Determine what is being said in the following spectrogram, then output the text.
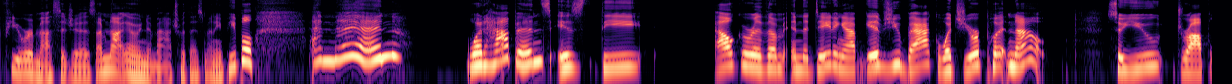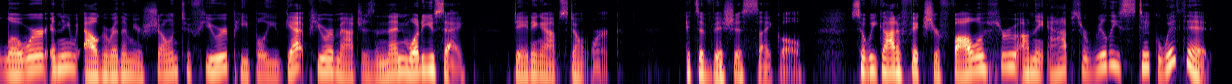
fewer messages. I'm not going to match with as many people. And then what happens is the algorithm in the dating app gives you back what you're putting out. So you drop lower in the algorithm, you're shown to fewer people, you get fewer matches, and then what do you say? Dating apps don't work. It's a vicious cycle. So we got to fix your follow through on the apps to really stick with it.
